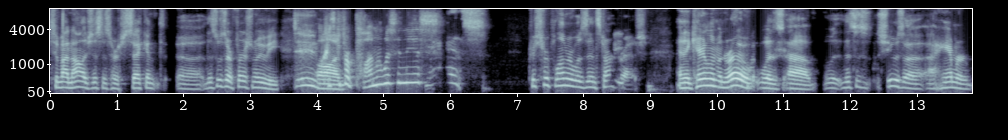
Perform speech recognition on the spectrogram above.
to my knowledge, this is her second. Uh, this was her first movie. Dude, on, Christopher Plummer was in this. Yes, Christopher Plummer was in Star Crash, and then Caroline Munro was. Uh, this is she was a, a Hammer,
